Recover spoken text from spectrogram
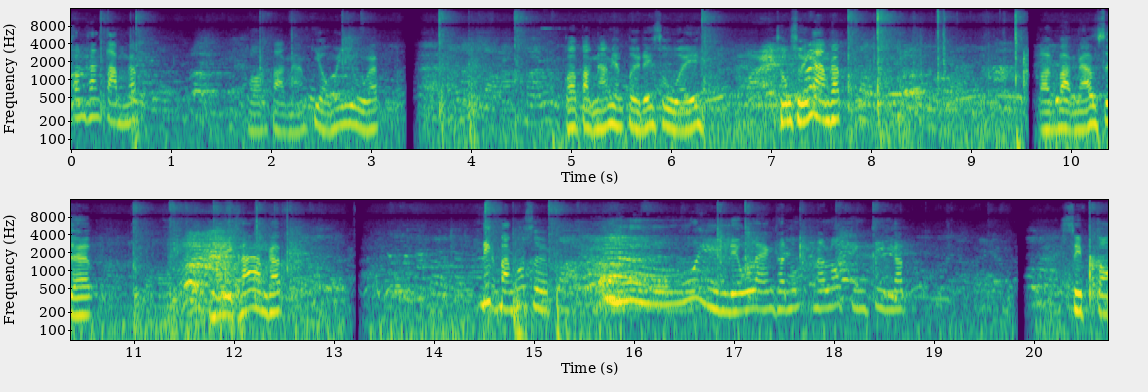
ค่อนข้างต่ำครับก่อนปากน้ำเกี่ยวไม่อยู่ครับ กอนปากน้ำยังเปิดได้สวย ชงสวยงามครับกอนปากน้ำเสิร์ฟไม่ข้ามครับนิกบางมดเสิร์ฟโอ้ยเหลวแรงทะนุนรกจริง ๆ ครับ 10 ต่อ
